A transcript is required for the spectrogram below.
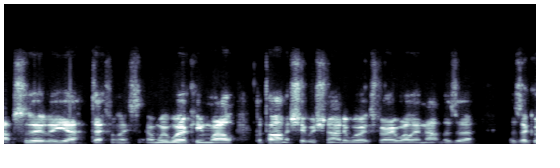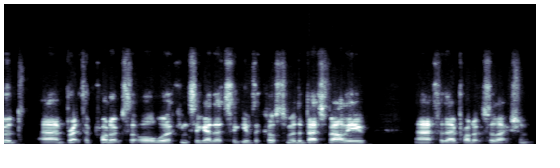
Absolutely, yeah, definitely. And we're working well. The partnership with Schneider works very well in that. There's a there's a good uh, breadth of products that are all working together to give the customer the best value uh, for their product selection.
